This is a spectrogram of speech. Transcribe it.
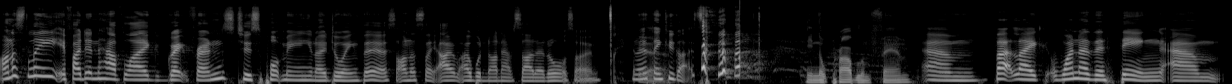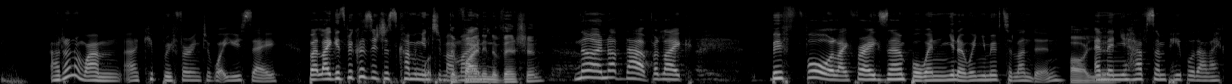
Honestly, if I didn't have like great friends to support me, you know, doing this, honestly, I, I would not have started at all. So, you know, Yeah. thank you guys. Ain't no problem, fam. Um, but like one other thing, um, I don't know why I'm, I keep referring to what you say, but like it's because it's just coming What, into my divine mind. intervention. No, not that, but like before, like for example, when you know when you move to London, Oh yeah. and then you have some people that are like,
